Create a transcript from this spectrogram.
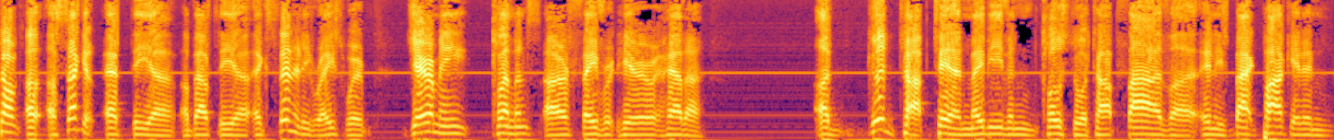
talk a, a second at the uh, about the uh, Xfinity race where Jeremy Clements, our favorite here, had a a good top ten, maybe even close to a top five uh, in his back pocket, and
